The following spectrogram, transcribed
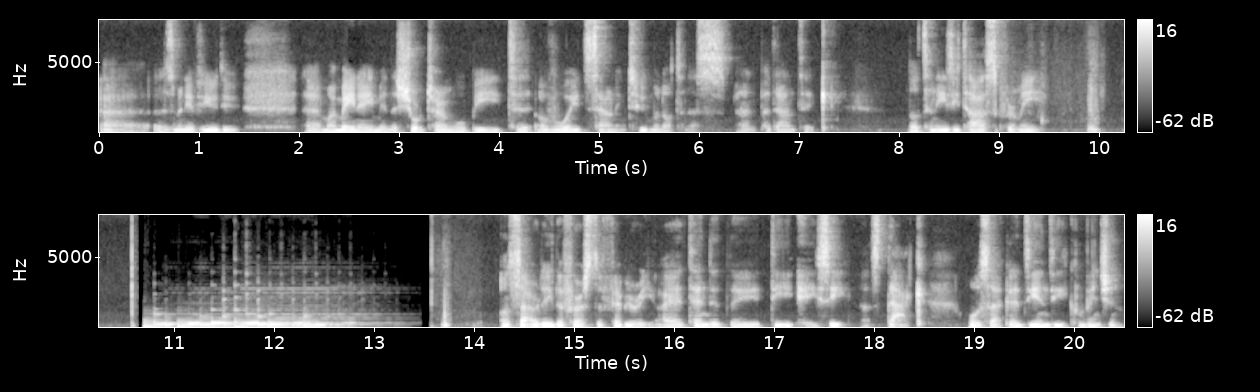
uh, as many of you do. Uh, my main aim in the short term will be to avoid sounding too monotonous and pedantic. Not an easy task for me. On Saturday, the 1st of February, I attended the DAC, that's DAC, Osaka D&D Convention.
